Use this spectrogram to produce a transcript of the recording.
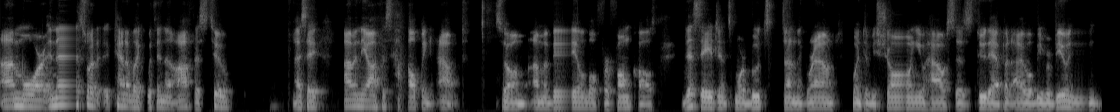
I'm more, and that's what kind of like within the office too. I say, I'm in the office helping out. So I'm, I'm available for phone calls. This agent's more boots on the ground, going to be showing you houses, do that, but I will be reviewing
